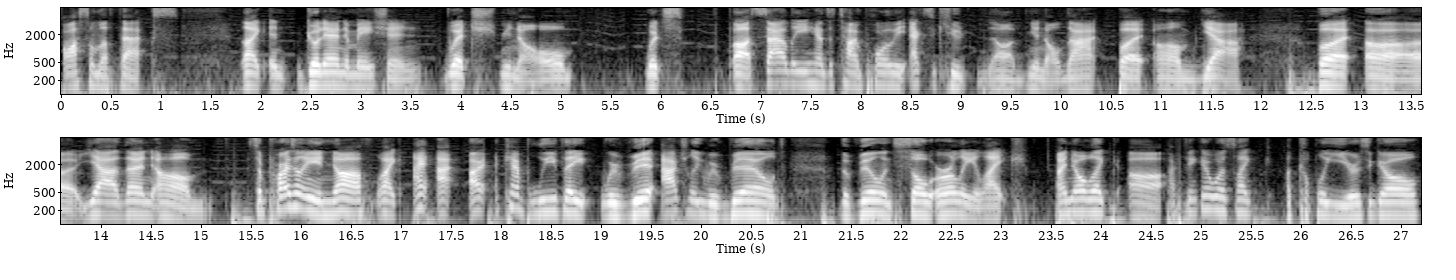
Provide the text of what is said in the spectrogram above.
awesome effects, like in good animation, which you know, which uh, sadly Hands of Time poorly execute, uh, you know that. But um, yeah, but uh, yeah. Then um, surprisingly enough, like I I, I can't believe they reve- actually revealed the villain so early. Like I know, like uh, I think it was like a couple years ago.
